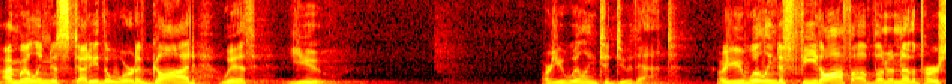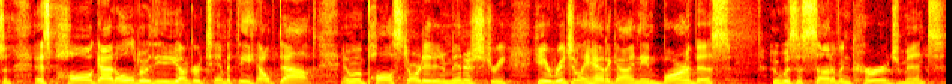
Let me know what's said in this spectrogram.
I'm willing to study the Word of God with you. Are you willing to do that? Are you willing to feed off of another person? As Paul got older, the younger Timothy helped out. And when Paul started in ministry, he originally had a guy named Barnabas who was a son of encouragement.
